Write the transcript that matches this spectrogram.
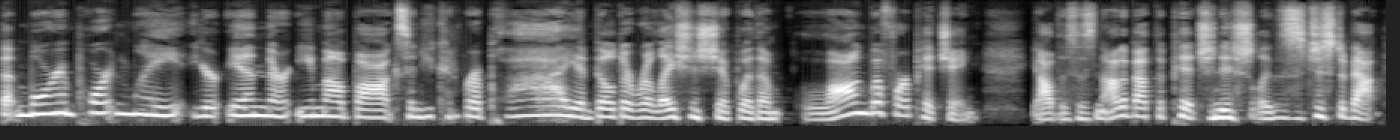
But more importantly, you're in their email box and you can reply and build a relationship with them long before pitching. Y'all, this is not about the pitch initially. This is just about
